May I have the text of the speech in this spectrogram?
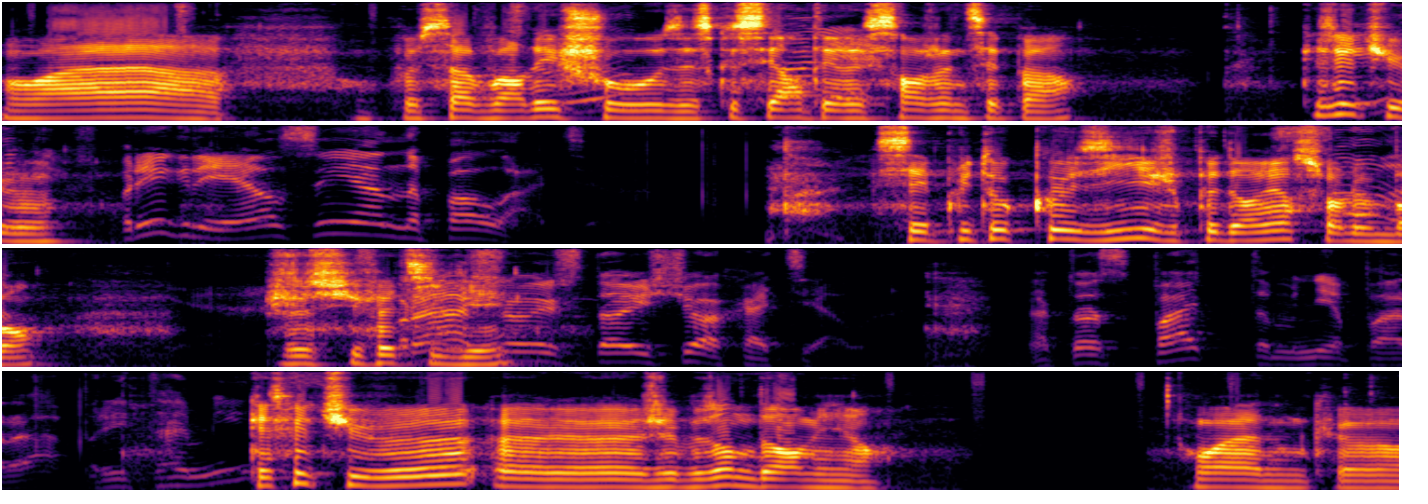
Ouais. On peut savoir des choses. Est-ce que c'est intéressant Je ne sais pas. Qu'est-ce que tu veux C'est plutôt cosy, je peux dormir sur le banc. Je suis fatigué. Qu'est-ce que tu veux? Euh, j'ai besoin de dormir. Ouais, donc... Euh,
